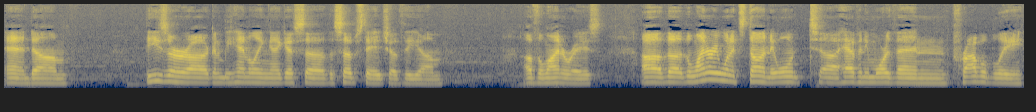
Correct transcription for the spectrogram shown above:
and um, these are uh, going to be handling, I guess, uh, the substage of the um, of the line arrays. Uh, the the line array, when it's done, it won't uh, have any more than probably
